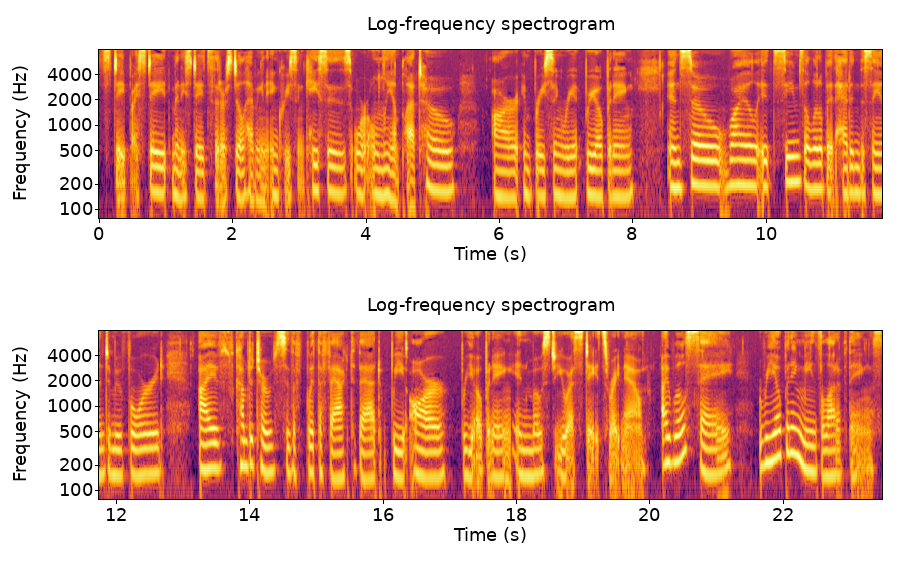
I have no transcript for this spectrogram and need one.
state by state. Many states that are still having an increase in cases or only a plateau are embracing re- reopening. And so while it seems a little bit head in the sand to move forward, I've come to terms to the, with the fact that we are reopening in most US states right now. I will say reopening means a lot of things.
